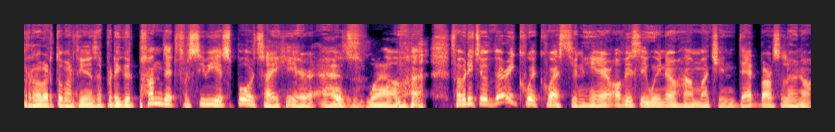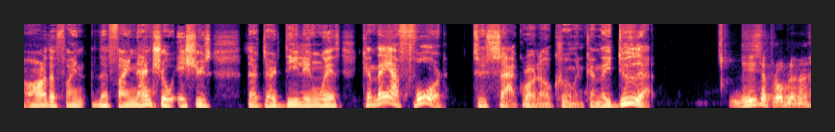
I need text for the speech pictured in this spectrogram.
Roberto Martinez, a pretty good pundit for CBS Sports, I hear as well. Fabrizio, very quick question here. Obviously, we know how much in debt Barcelona are, the fin- the financial issues that they're dealing with. Can they afford to sack Ronald Koeman? Can they do that? This is a problem. Eh?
